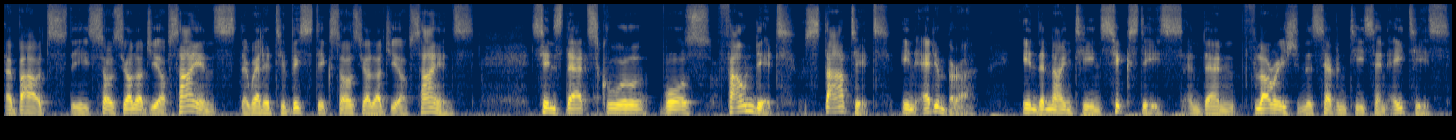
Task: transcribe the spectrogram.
about the sociology of science, the relativistic sociology of science, since that school was founded, started in Edinburgh in the 1960s and then flourished in the 70s and 80s.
